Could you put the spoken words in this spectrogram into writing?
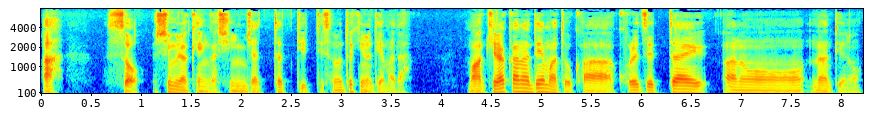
あそう志村けんが死んじゃったって言ってその時のデマだ。まあ明らかなデマとかこれ絶対あの何て言うの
